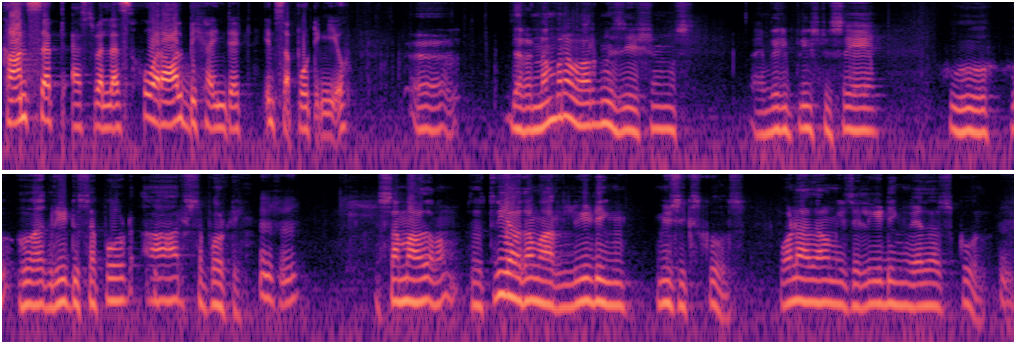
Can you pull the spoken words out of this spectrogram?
concept as well as who are all behind it in supporting you? Uh, there are a number of organizations, I am very pleased to say, who, who, agreed to support are supporting. Mm -hmm. Some of them, the three of them are leading music schools. One of them is a leading weather school. Mm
